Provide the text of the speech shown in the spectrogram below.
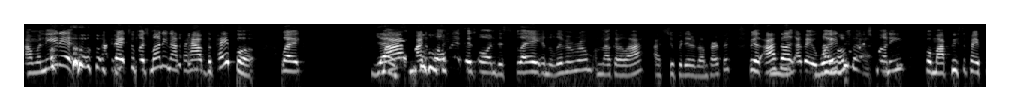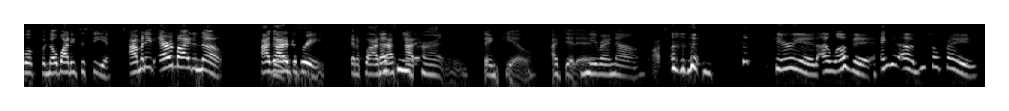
I'm gonna need it. I paid too much money not to have the paper. Like yes. my my diploma is on display in the living room. I'm not gonna lie, I super did it on purpose because I felt mm-hmm. like I paid way love too that. much money for my piece of paper for nobody to see it. I'm gonna need everybody to know I got a degree and applied That's me currently. Thank you. I did it. Me right now. Awesome. Period. I love it. Hang it up. Get your praise.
